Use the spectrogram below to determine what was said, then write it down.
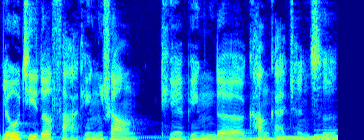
犹记得法庭上铁平的慷慨陈词：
